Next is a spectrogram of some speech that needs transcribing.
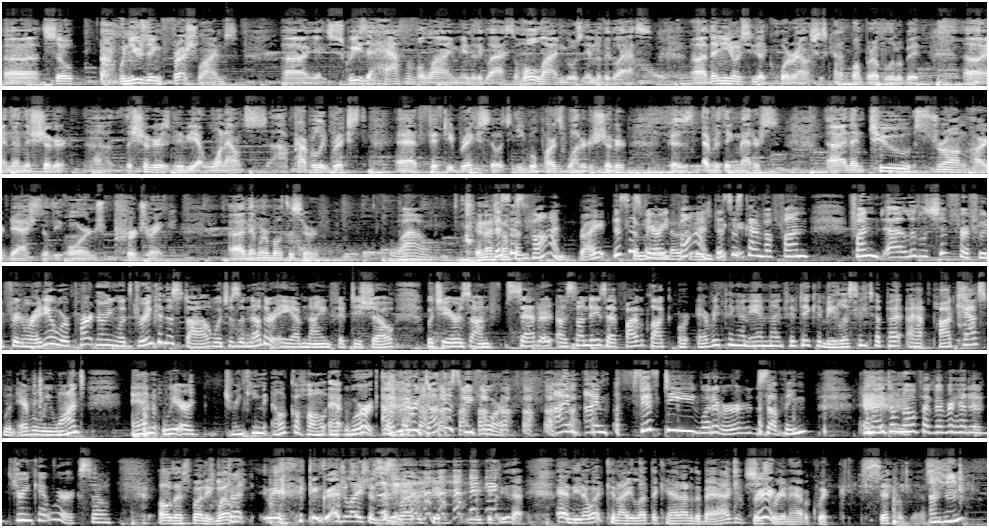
Uh, so, when using fresh limes, uh, yeah, squeeze a half of a lime into the glass. The whole lime goes into the glass. Uh, then you don't see that quarter ounce, just kind of bump it up a little bit. Uh, and then the sugar. Uh, the sugar is going to be at one ounce, uh, properly bricked at 50 Brix, so it's equal parts water to sugar because everything matters. Uh, and then two strong hard dashes of the orange per drink. Uh, then we're about to serve. Wow. This something? is fun, Right? This is very fun. This is kind of a fun, fun uh, little shift for Food Freedom Radio. We're partnering with Drink in the Style, which is another AM 950 show, which airs on Saturday, uh, Sundays at five o'clock. Or everything on AM 950 can be listened to po- at podcasts whenever we want. And we are drinking alcohol at work. I've never done this before. I'm I'm 50 whatever something, and I don't know if I've ever had a drink at work. So Oh, that's funny. Well, But- congratulations. I'm glad we could, we could do that. And you know what? Can I let the cat out of the bag? First, Sure. we're going to have a quick sip of this. Mm-hmm.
